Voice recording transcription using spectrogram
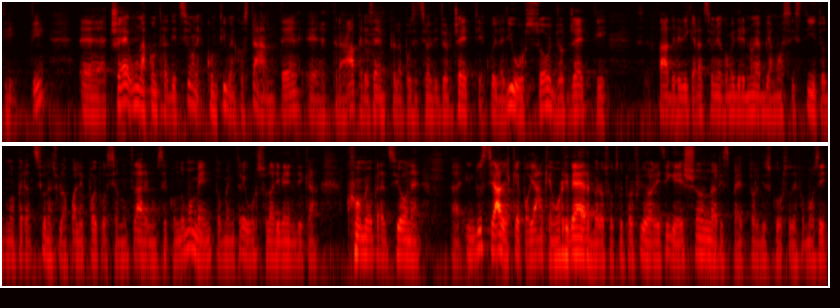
diritti eh, c'è una contraddizione continua e costante eh, tra per esempio la posizione di Giorgetti e quella di Urso. Giorgetti fa delle dichiarazioni come dire noi abbiamo assistito ad un'operazione sulla quale poi possiamo entrare in un secondo momento, mentre Urso la rivendica come operazione eh, industriale, che poi anche è un riverbero sotto il profilo della litigation rispetto al discorso famosi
